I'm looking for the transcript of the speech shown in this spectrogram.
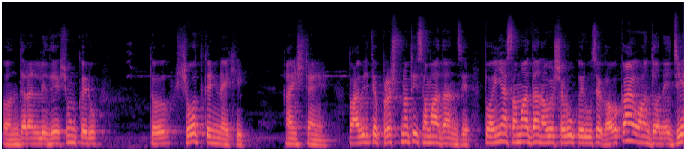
તો અંધારાને લીધે શું કર્યું? તો શોધ કરી નાખી આઈન્સ્ટાઈને તો આવી રીતે પ્રશ્નથી સમાધાન છે. તો અહીંયા સમાધાન હવે શરૂ કર્યું છે કે હવે કાંઈ વાંધો નહીં, જે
